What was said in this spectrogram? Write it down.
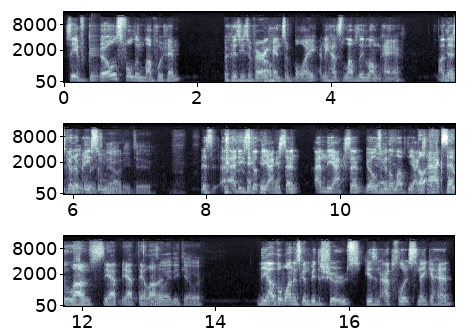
See if girls fall in love with him because he's a very oh. handsome boy and he has lovely long hair. Uh, there's going to be some too. There's and he's got the accent and the accent. Girls yeah. are going to love the accent. The accent loves. Yep, yep, they love he's it. lady killer. The mm. other one is going to be the shoes. He's an absolute sneakerhead.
